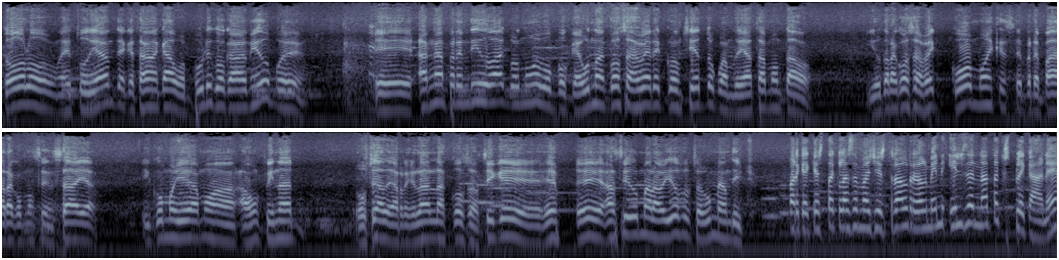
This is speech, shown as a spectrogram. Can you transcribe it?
todos los estudiantes que están acá o el público que ha venido, pues eh, han aprendido algo nuevo porque una cosa es ver el concierto cuando ya está montado y otra cosa es ver cómo es que se prepara, cómo se ensaya y cómo llegamos a un final, o sea, de arreglar las cosas. Así que eh, ha sido maravilloso según me han dicho. perquè aquesta classe magistral realment ells han anat explicant, eh?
